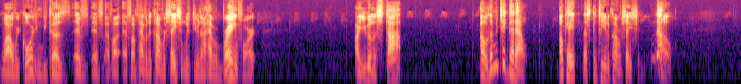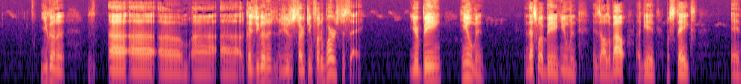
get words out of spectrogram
while recording because if if if, I, if I'm having a conversation with you and I have a brain fart, are you to stop? Oh, let me take that out. Okay, let's continue the conversation. No. You're going to uh, uh, um, uh, uh, because you're gonna you're searching for the words to say. You're being human, and that's what being human is all about. Again, mistakes, and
